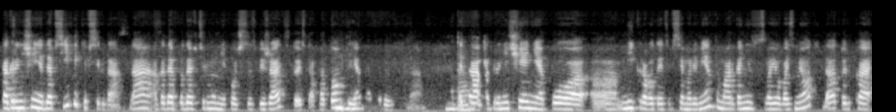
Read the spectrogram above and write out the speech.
ограничение для психики всегда, да, а когда я попадаю в тюрьму, мне хочется сбежать, то есть, а потом-то mm-hmm. я наберусь, да. Ну, да. Это ограничение по э, микро вот этим всем элементам, а организм свое возьмет, да, только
